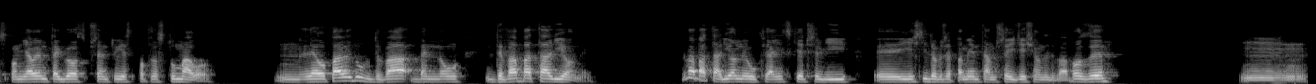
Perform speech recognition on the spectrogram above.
wspomniałem, tego sprzętu jest po prostu mało. Mm, Leopardów 2 będą dwa bataliony. Dwa bataliony ukraińskie, czyli jeśli dobrze pamiętam, 62 wozy. Mm,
